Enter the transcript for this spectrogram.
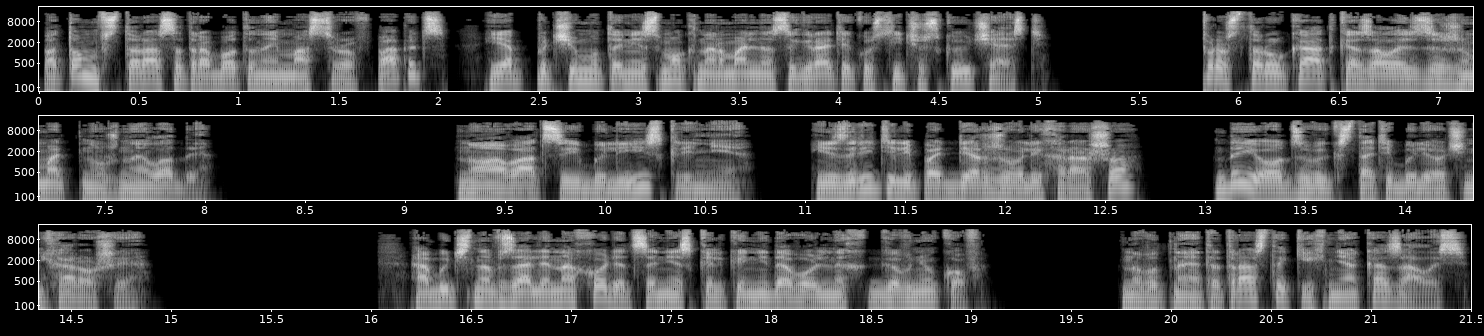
Потом в сто раз отработанной Master of Puppets я почему-то не смог нормально сыграть акустическую часть. Просто рука отказалась зажимать нужные лады. Но овации были искренние, и зрители поддерживали хорошо, да и отзывы, кстати, были очень хорошие. Обычно в зале находятся несколько недовольных говнюков, но вот на этот раз таких не оказалось.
